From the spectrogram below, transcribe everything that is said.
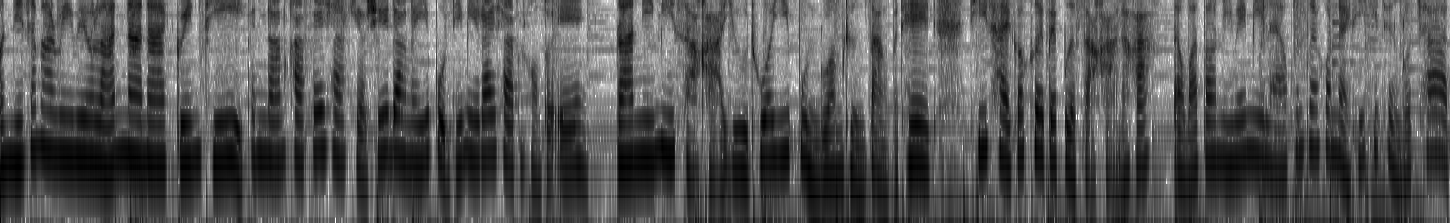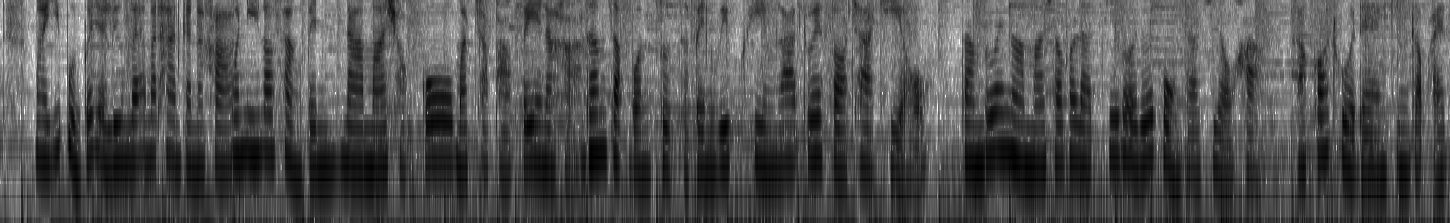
วันนี้จะมารีวิวร้านนานากรีนทีเป็นร้านคาเฟ่ชาเขียวชื่อดังในญี่ปุ่นที่มีไร่ชาเป็นของตัวเองร้านนี้มีสาขาอยู่ทั่วญี่ปุ่นรวมถึงต่างประเทศ ที่ไทยก็เคยไปเปิดสาขานะคะ แต่ว่าตอนนี้ไม่มีแล้วเพื่อนๆคนไหนที่คิดถึงรสชาติ มาญี่ปุ่นก็อย่าลืมแวะมาทานกันนะคะ วันนี้เราสั่งเป็นนามาช็อกโกมัทฉะพาเฟ่นะคะ เริ่มจากบนสุดจะเป็นวิปครีมราดด้วยซอสชาเขียว ตามด้วยนามาช็อกโกแลตที่โรยด้วยผงชาเขียวค่ะ แล้วก็ถั่วแดงกินกับไอศ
